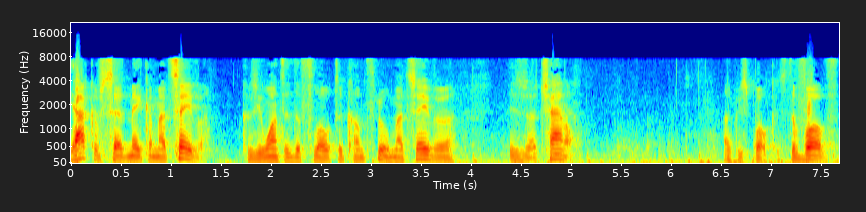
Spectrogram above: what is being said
Yaakov said, make a matzeva, because he wanted the flow to come through. Matzeva is a channel, like we spoke. It's the Vav.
